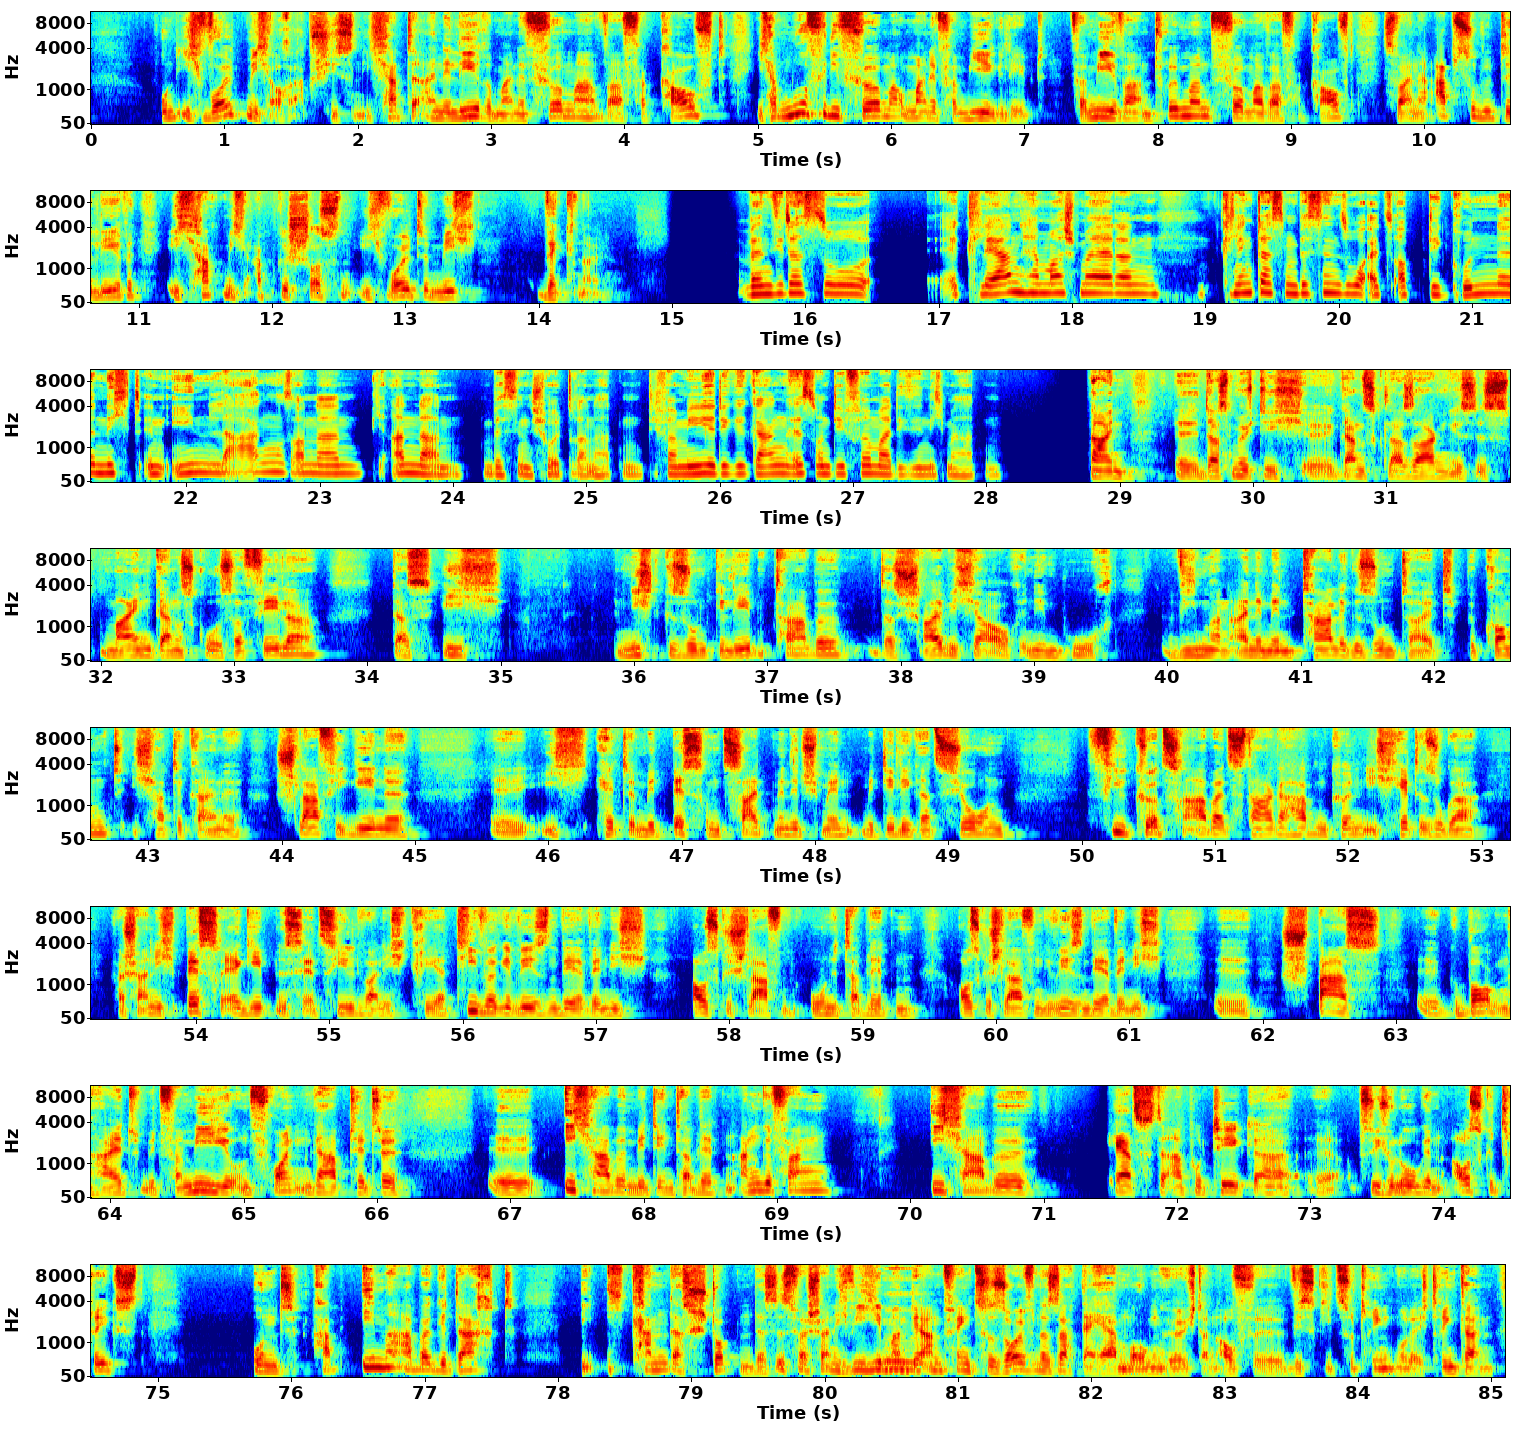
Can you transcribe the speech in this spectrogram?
und ich wollte mich auch abschießen. Ich hatte eine Lehre, meine Firma war verkauft. Ich habe nur für die Firma und meine Familie gelebt. Familie war in Trümmern, Firma war verkauft. Es war eine absolute Lehre. Ich habe mich abgeschossen, ich wollte mich wegknallen. Wenn Sie das so erklären, Herr Marschmeier, dann klingt das ein bisschen so, als ob die Gründe nicht in Ihnen lagen, sondern die anderen ein bisschen Schuld dran hatten. Die Familie, die gegangen ist und die Firma, die Sie nicht mehr hatten. Nein, äh, das möchte ich äh, ganz klar sagen. Es ist mein ganz großer Fehler, dass ich nicht gesund gelebt habe. Das schreibe ich ja auch in dem Buch, wie man eine mentale Gesundheit bekommt. Ich hatte keine Schlafhygiene. Äh, ich hätte mit besserem Zeitmanagement, mit Delegation viel kürzere Arbeitstage haben können. Ich hätte sogar wahrscheinlich bessere Ergebnisse erzielt, weil ich kreativer gewesen wäre, wenn ich ausgeschlafen, ohne Tabletten, ausgeschlafen gewesen wäre, wenn ich äh, Spaß, äh, Geborgenheit mit Familie und Freunden gehabt hätte. Äh, ich habe mit den Tabletten angefangen. Ich habe Ärzte, Apotheker, äh, Psychologin ausgetrickst und habe immer aber gedacht, ich kann das stoppen. Das ist wahrscheinlich wie jemand, der mhm. anfängt zu säufen, der sagt, naja, morgen höre ich dann auf, äh, Whisky zu trinken oder ich trinke keinen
